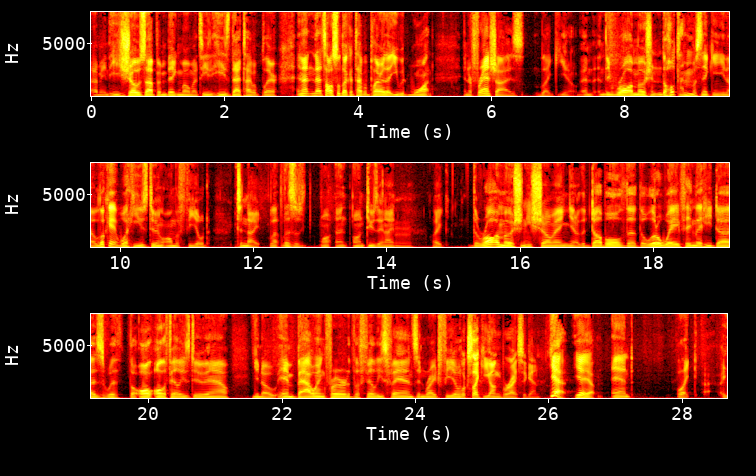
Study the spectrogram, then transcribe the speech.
I mean, he shows up in big moments. He, he's that type of player, and, that, and that's also like a type of player that you would want in a franchise. Like you know, and, and the raw emotion. The whole time I was thinking, you know, look at what he's doing on the field tonight. This is on, on Tuesday night. Like the raw emotion he's showing. You know, the double, the the little wave thing that he does with the all all the failures do now. You know, him bowing for the Phillies fans in right field. looks like young Bryce again. Yeah, yeah, yeah. And like, I,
